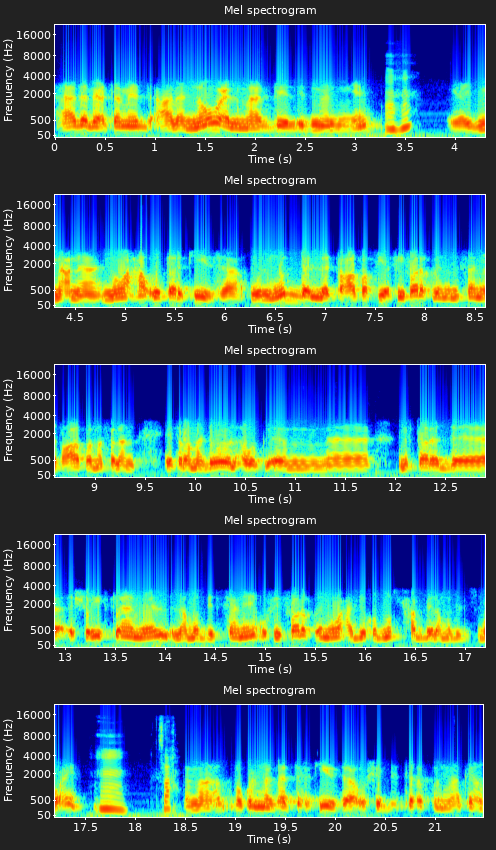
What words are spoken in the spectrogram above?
هذا بيعتمد على نوع الماده الإدمانية. يعني بمعنى نوعها وتركيزها والمدة اللي تعاطى فيها. في فرق بين الإنسان يتعاطى مثلا إترامادول أو آه، نفترض آه، شريط كامل لمدة سنة وفي فرق إنه واحد ياخذ نص حبة لمدة أسبوعين. صح. تمام؟ فكل ما زاد تركيزها وشدتها كل ما كان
